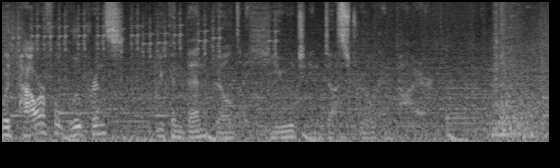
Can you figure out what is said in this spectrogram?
With powerful blueprints, you can then build a huge industrial empire.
